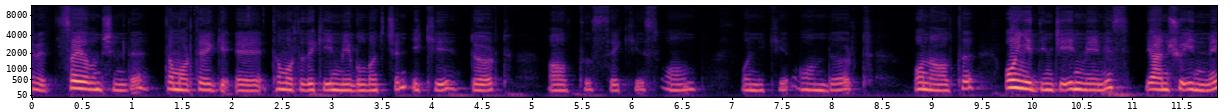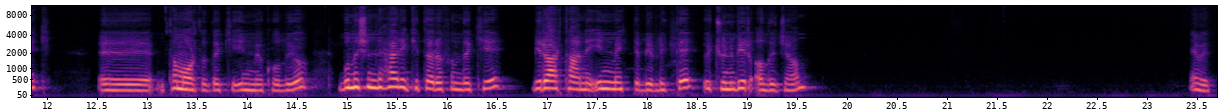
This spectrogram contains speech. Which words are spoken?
Evet sayalım şimdi tam ortaya e, tam ortadaki ilmeği bulmak için 2 4 6 8 10 12 14 16 17. ilmeğimiz yani şu ilmek e, tam ortadaki ilmek oluyor. Bunu şimdi her iki tarafındaki birer tane ilmekle birlikte üçünü bir alacağım. Evet.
